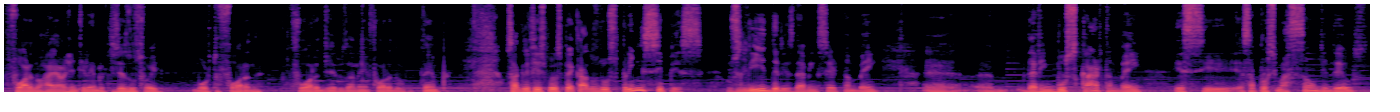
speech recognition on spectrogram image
fora do arraial. A gente lembra que Jesus foi morto fora, né? Fora de Jerusalém, fora do templo. O sacrifício pelos pecados dos príncipes. Os líderes devem ser também, é, devem buscar também esse, essa aproximação de Deus.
